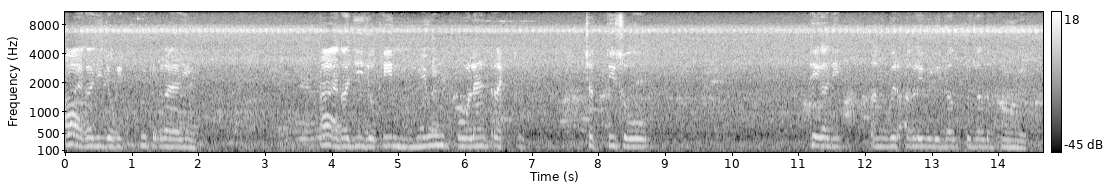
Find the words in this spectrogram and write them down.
ਆ ਹੈਗਾ ਜੀ ਜੋ ਕਿ ਕੰਪਿਊਟਰ ਕਰਾਇਆ ਜੀ। ਆ ਹੈਗਾ ਜੀ ਜੋ ਕਿ ਨਿਊ ਹੋਲੈਂਡ ਟਰੈਕਟਰ 3600 ਠੀਕ ਹੈ ਜੀ ਤੁਹਾਨੂੰ ਫਿਰ ਅਗਲੀ ਵੀਡੀਓ ਜਲਦ ਤੋਂ ਜਲਦ ਦਿਖਾਵਾਂਗੇ।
